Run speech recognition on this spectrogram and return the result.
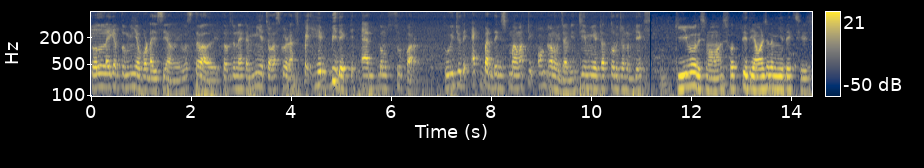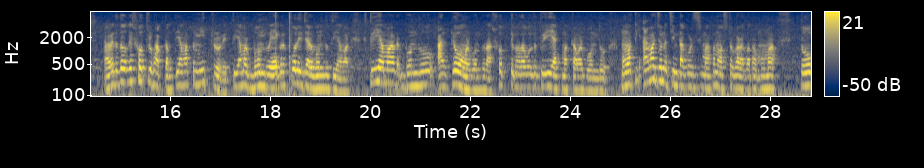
তোর লাইগা তো মেয়ে পটাইছি আমি বুঝতে পারলি? তোর জন্য একটা মেয়ে চয়েস করে রাখছি হেভি দেখতে একদম সুপার তুই যদি একবার দেখিস মামা তুই অজ্ঞান হয়ে যাবি যে মেয়েটা তোর জন্য দেখছিস কি বলিস মামা? সত্যি তুই আমার জন্য মেয়ে দেখছিস? আমি তো তোকে শত্রু ভাবতাম তুই আমার তো মিত্র রে তুই আমার বন্ধু একবারে কলেজের বন্ধু তুই আমার। তুই আমার বন্ধু আর কেউ আমার বন্ধু না। সত্যি কথা বলতে তুই একমাত্র আমার বন্ধু। মামা, তুই আমার জন্য চিন্তা করছিস, মাথা নষ্ট করার কথা। মামা, তো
